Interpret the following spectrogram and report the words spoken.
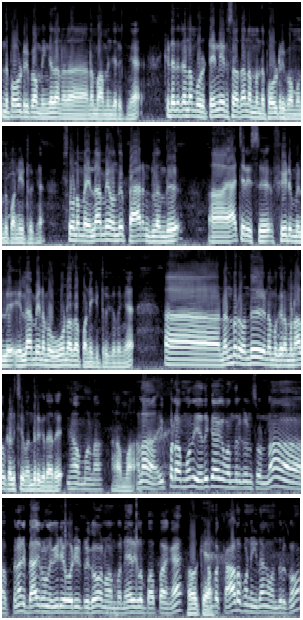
இந்த பவுல்ட்ரி ஃபார்ம் இங்கே தான் நம்ம அமைஞ்சிருக்குங்க. கிட்டத்தட்ட நம்ம ஒரு டென் இயர்ஸாக தான் நம்ம இந்த பவுல்ட்ரி ஃபார்ம் வந்து பண்ணிகிட்ருக்கேன் ஸோ நம்ம எல்லாமே வந்து பேரண்ட்லேருந்து ஆச்சரிஸு ஃபீடு மில்லு எல்லாமே நம்ம ஓனாக தான் பண்ணிக்கிட்டு இருக்குதுங்க. நண்பர் வந்து நமக்கு ரொம்ப நாள் கழிச்சு வந்திருக்கிறாரு. ஆமாண்ணா. ஆமா. ஆனா இப்போ நம்ம வந்து எதுக்காக வந்திருக்குன்னு சொன்னா பின்னாடி பேக்ரவுண்ட்ல வீடியோ ஓடிட்டு இருக்கோம் நம்ம நேர்களும் பார்ப்பாங்க ஓகே. நம்ம காடை பண்ணைக்கு தாங்க வந்திருக்கோம்.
